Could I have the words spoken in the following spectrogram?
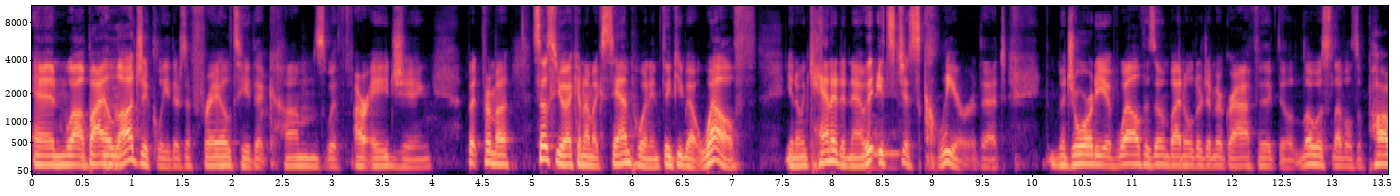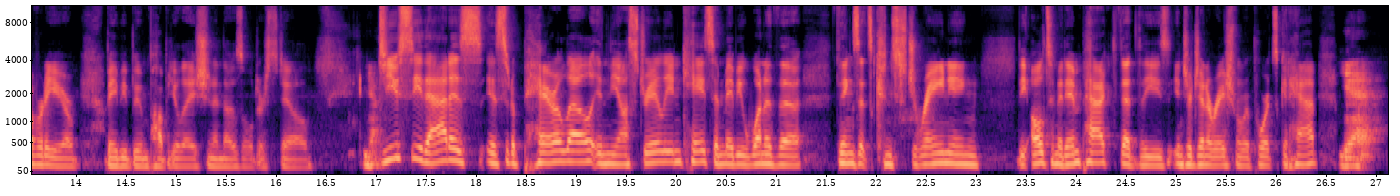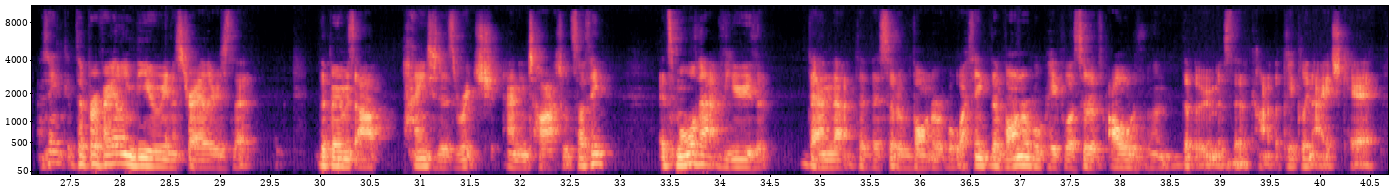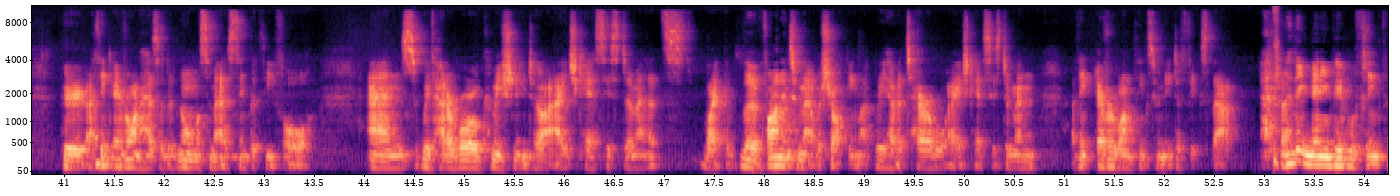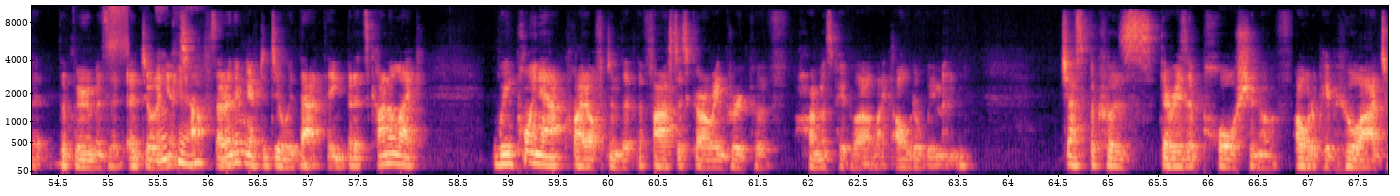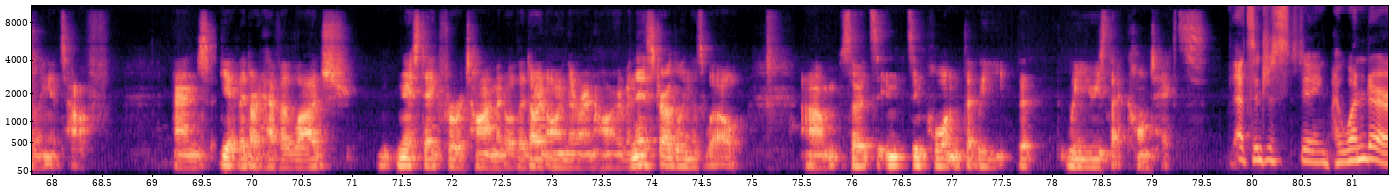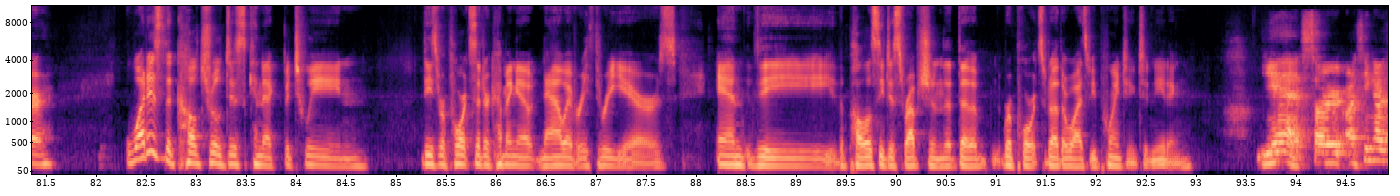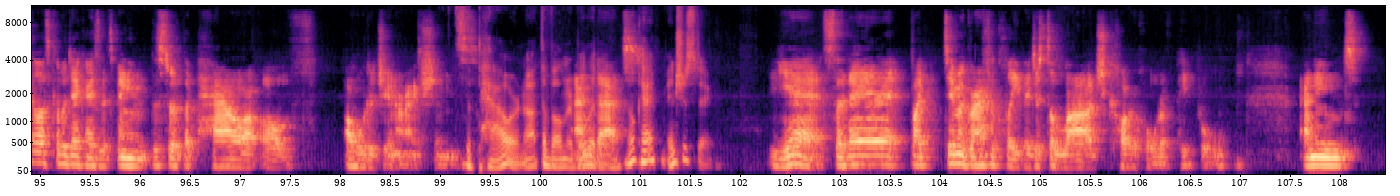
And while mm-hmm. biologically there's a frailty that comes with our aging, but from a socioeconomic standpoint and thinking about wealth, you know, in Canada now, it's just clear that the majority of wealth is owned by an older demographic. The lowest levels of poverty are baby boom population and those older still. Yeah. Do you see that as, as sort of parallel in the Australian case and maybe one of the things that's constraining the ultimate impact that these intergenerational reports could have? Yeah, I think the prevailing view in Australia is that the boomers are painted as rich and entitled. So I think it's more that view that than that, that they're sort of vulnerable. I think the vulnerable people are sort of older than the boomers. They're kind of the people in aged care who I think everyone has an enormous amount of sympathy for. And we've had a royal commission into our aged care system, and it's like the findings from that were shocking. Like we have a terrible aged care system, and I think everyone thinks we need to fix that. I don't think many people think that the boomers are, are doing okay. it tough. So I don't think we have to deal with that thing. But it's kind of like we point out quite often that the fastest growing group of homeless people are like older women just because there is a portion of older people who are doing it tough. And yeah, they don't have a large nest egg for retirement or they don't own their own home and they're struggling as well. Um, so it's, it's important that we, that we use that context. That's interesting. I wonder what is the cultural disconnect between these reports that are coming out now every three years and the the policy disruption that the reports would otherwise be pointing to needing? Yeah, so I think over the last couple of decades, it's been the sort of the power of older generations. The power, not the vulnerability. That, okay, interesting. Yeah, so they're like demographically, they're just a large cohort of people. And in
